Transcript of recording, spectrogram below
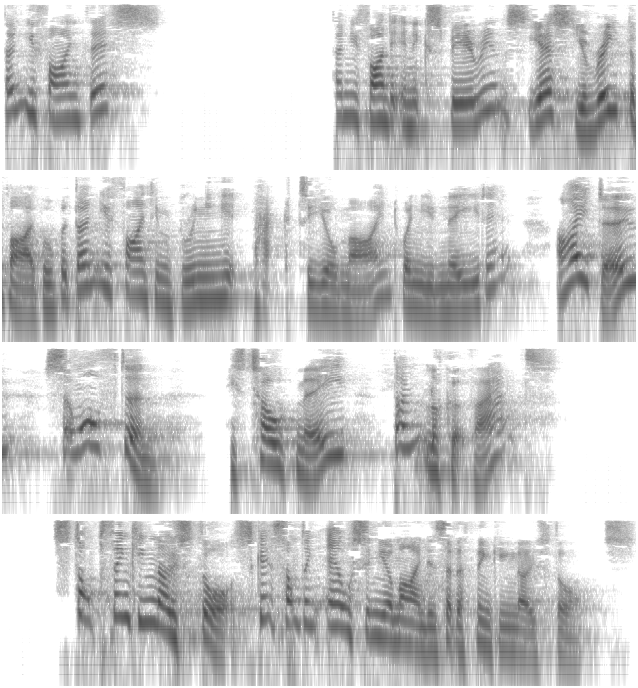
Don't you find this? Don't you find it in experience? Yes, you read the Bible, but don't you find him bringing it back to your mind when you need it? I do, so often. He's told me, don't look at that. Stop thinking those thoughts. Get something else in your mind instead of thinking those thoughts.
